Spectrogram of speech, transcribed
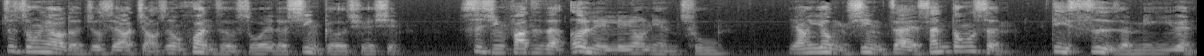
最重要的就是要矫正患者所谓的性格缺陷。事情发生在二零零六年初，杨永信在山东省第四人民医院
